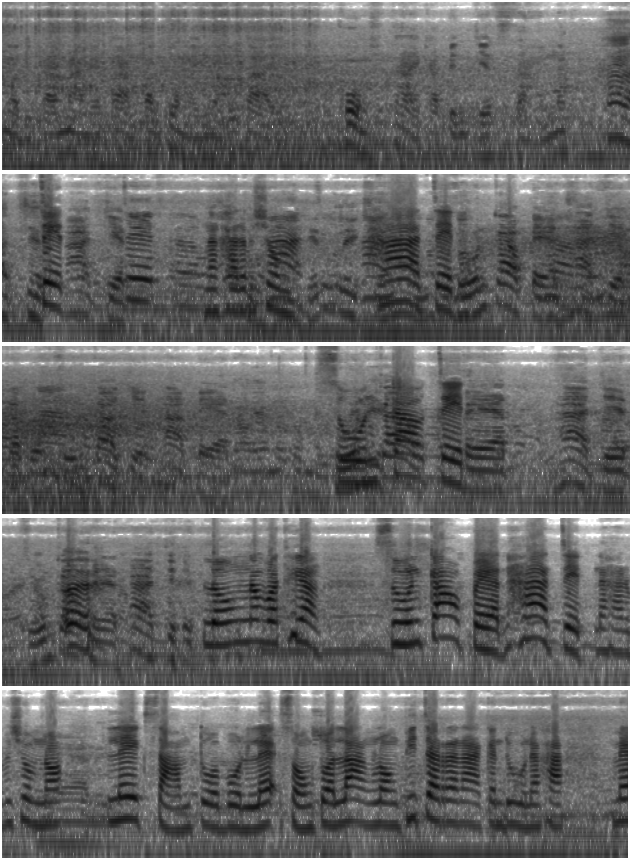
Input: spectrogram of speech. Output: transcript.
หมวดที่ผ่านมาในภาพความช่วงไหนหมวดที่ตายโค้งสุดท้ายครับเป็นเจ็ดสามเนาะห้าเจ็ดเจ็ดห้าเจ็ดนะคะท่านผู้ชมเจ็ดเลขห้าเจ็ดศูนย์เก้าแปดห้าเจ็ดครับผมศูนย์เก้าเจ็ดห้าแปดเรายังไม่ต้องศูนย์เก้าเจ็ดแปด ห้าเจ็ดศูนย์เก้าแปดห้าเจ็ด ลงน้ำวัเที่ยง 09857 นะคะท่านผู้ชมเนาะแม่น เลข 3 ตัวบนและ 2 ตัวล่างลองพิจารณากันดูนะคะ แม่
